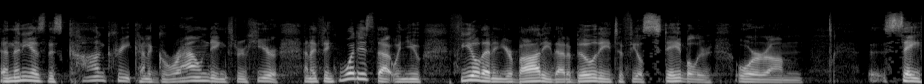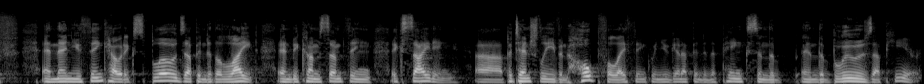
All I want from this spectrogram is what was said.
And then he has this concrete kind of grounding through here. And I think, what is that when you feel that in your body, that ability to feel stable or, or um, safe, and then you think how it explodes up into the light and becomes something exciting, uh, potentially even hopeful, I think, when you get up into the pinks and the, and the blues up here.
